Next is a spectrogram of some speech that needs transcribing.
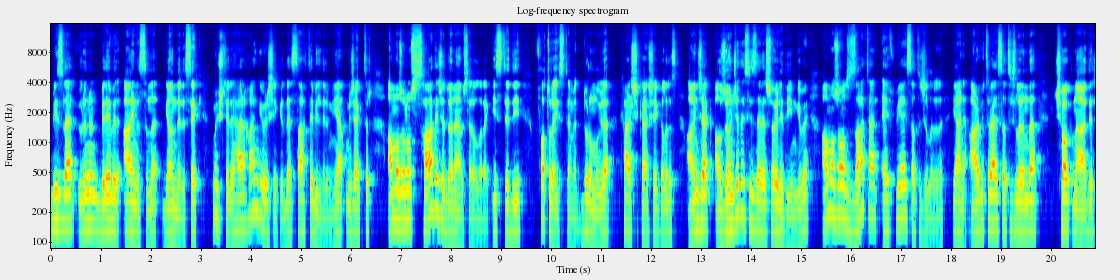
bizler ürünün birebir aynısını gönderirsek müşteri herhangi bir şekilde sahte bildirimi yapmayacaktır. Amazon'un sadece dönemsel olarak istediği fatura isteme durumuyla karşı karşıya kalırız. Ancak az önce de sizlere söylediğim gibi Amazon zaten FBA satıcılarını yani arbitral satıcılarından çok nadir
